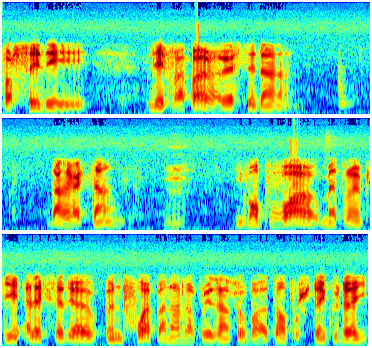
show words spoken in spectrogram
forcer les, les frappeurs à rester dans, dans le rectangle. Ils vont pouvoir mettre un pied à l'extérieur une fois pendant leur présence au bâton pour jeter un coup d'œil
